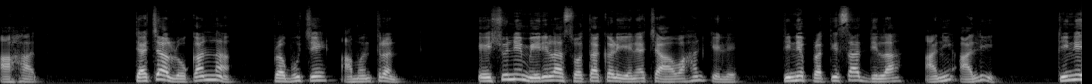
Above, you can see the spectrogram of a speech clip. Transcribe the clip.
आहात. त्याच्या लोकांना प्रभूचे आमंत्रण. येशूने मेरीला स्वतःकडे येण्याचे आवाहन केले. तिने प्रतिसाद दिला आणि आली. तिने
